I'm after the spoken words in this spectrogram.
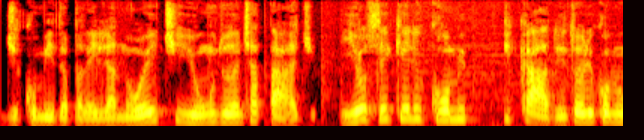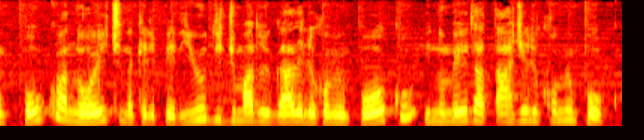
de comida para ele à noite e um durante a tarde. E eu sei que ele come picado. Então ele come um pouco à noite naquele período, e de madrugada ele come um pouco, e no meio da tarde ele come um pouco.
